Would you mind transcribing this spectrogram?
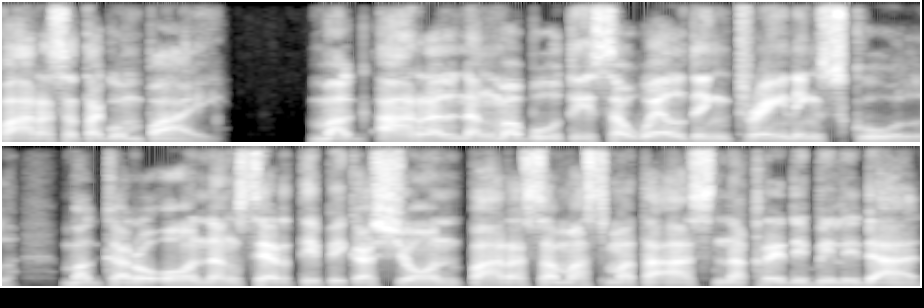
para sa tagumpay. Mag-aral ng mabuti sa welding training school, magkaroon ng sertipikasyon para sa mas mataas na kredibilidad,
